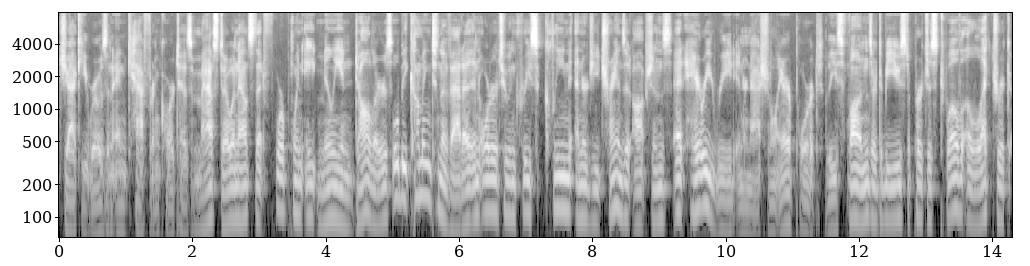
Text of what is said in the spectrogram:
Jacky Rosen and Catherine Cortez Masto announced that $4.8 million will be coming to Nevada in order to increase clean energy transit options at Harry Reid International Airport. These funds are to be used to purchase 12 electric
